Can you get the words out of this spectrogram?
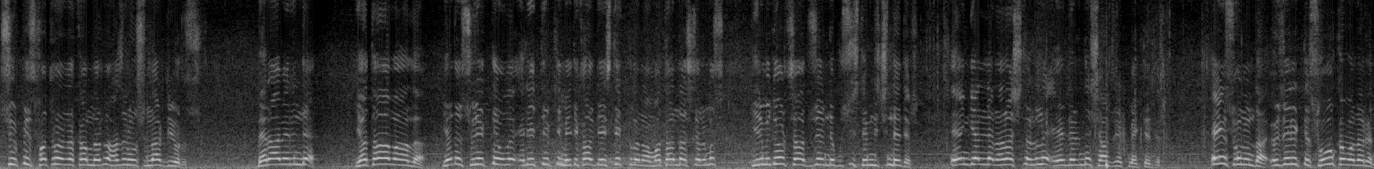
sürpriz fatura rakamlarına hazır olsunlar diyoruz. Beraberinde yatağa bağlı ya da sürekli olarak elektrikli medikal destek kullanan vatandaşlarımız 24 saat üzerinde bu sistemin içindedir. Engelliler araçlarını evlerinde şarj etmektedir. En sonunda özellikle soğuk havaların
